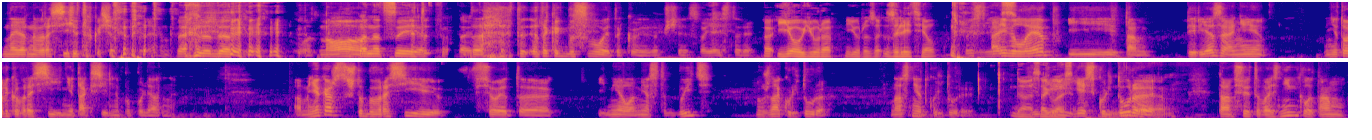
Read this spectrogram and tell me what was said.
наверное, в России только сейчас. Да-да-да. Но Панацея. да, это, это как бы свой такой вообще, своя история. Э, Йоу, Юра. Юра за- залетел. То есть. Ivy Lab и там Переза, они не только в России не так сильно популярны. А мне кажется, чтобы в России все это имело место быть, нужна культура. У нас нет культуры. Да, согласен. Есть культура, Да. там все это возникло, там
